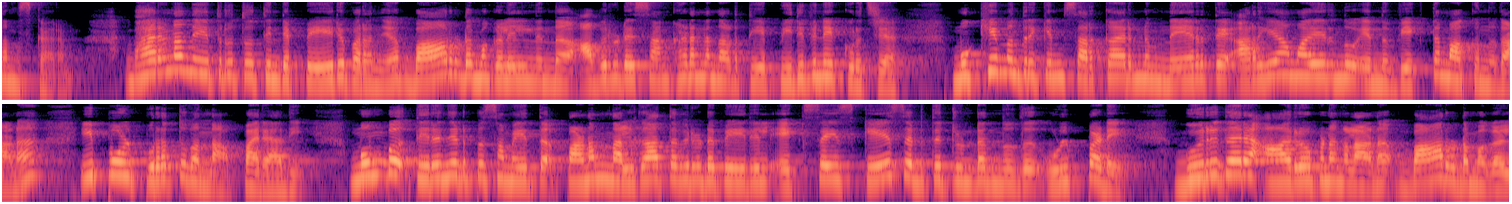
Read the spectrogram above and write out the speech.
നമസ്കാരം. ഭരണ നേതൃത്വത്തിന്റെ പേര് പറഞ്ഞ് ബാർ ഉടമകളിൽ നിന്ന് അവരുടെ സംഘടന നടത്തിയ പിരിവിനെക്കുറിച്ച് മുഖ്യമന്ത്രിക്കും സർക്കാരിനും നേരത്തെ അറിയാമായിരുന്നു എന്ന് വ്യക്തമാക്കുന്നതാണ് ഇപ്പോൾ പുറത്തുവന്ന പരാതി. മുമ്പ് തിരഞ്ഞെടുപ്പ് സമയത്ത് പണം നൽകാത്തവരുടെ പേരിൽ എക്സൈസ് കേസ് എടുത്തിട്ടുണ്ടെന്നത് ഉൾപ്പെടെ ഗുരുതര ആരോപണങ്ങളാണ് ബാർ ഉടമകൾ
